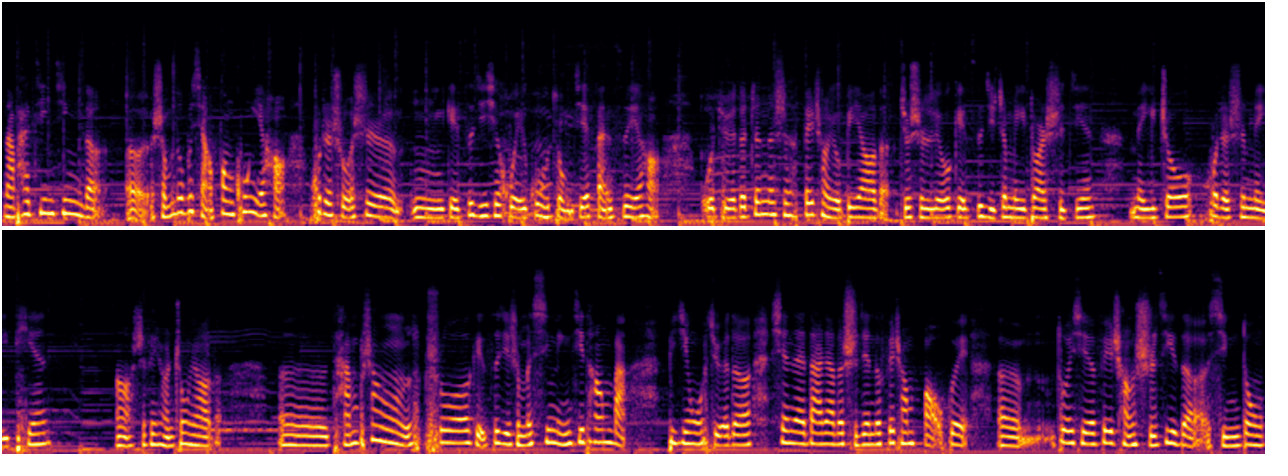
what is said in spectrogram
哪怕静静的，呃，什么都不想，放空也好，或者说是，嗯，给自己一些回顾、总结、反思也好，我觉得真的是非常有必要的，就是留给自己这么一段时间，每一周或者是每一天，啊，是非常重要的。嗯，谈不上说给自己什么心灵鸡汤吧，毕竟我觉得现在大家的时间都非常宝贵，嗯，做一些非常实际的行动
